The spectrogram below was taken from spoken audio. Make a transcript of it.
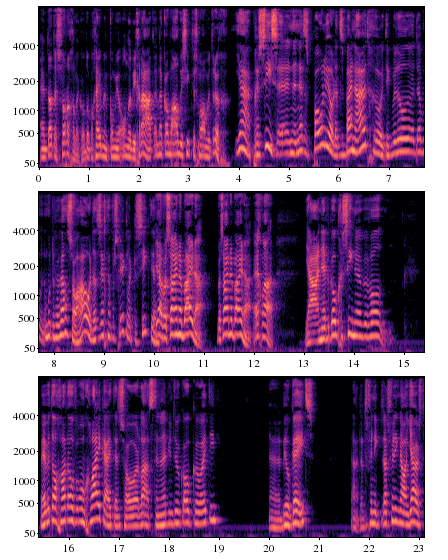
En dat is zorgelijk, want op een gegeven moment kom je onder die graad en dan komen al die ziektes gewoon weer terug. Ja, precies. En net als polio, dat is bijna uitgeroeid. Ik bedoel, dat moeten we wel zo houden. Dat is echt een verschrikkelijke ziekte. Ja, we zijn er bijna. We zijn er bijna, echt waar. Ja, en heb ik ook gezien, uh, bijvoorbeeld we hebben het al gehad over ongelijkheid en zo laatst. En dan heb je natuurlijk ook, hoe heet die? Uh, Bill Gates. Ja, dat vind ik, dat vind ik nou juist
